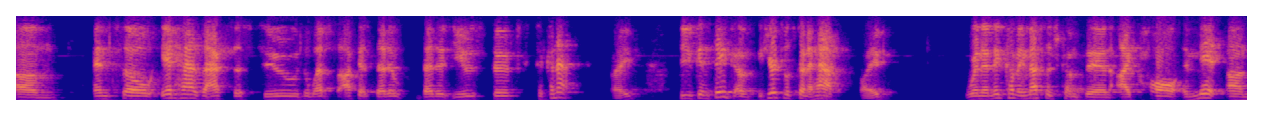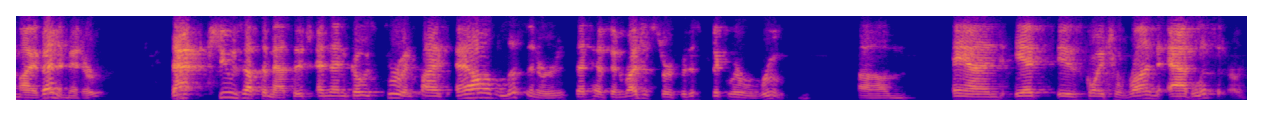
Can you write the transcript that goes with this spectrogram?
Um, and so it has access to the WebSocket that it, that it used to, to connect, right? So you can think of, here's what's gonna happen, right? When an incoming message comes in, I call emit on my event emitter, that queues up the message and then goes through and finds all the listeners that have been registered for this particular room. Um, and it is going to run add listener.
